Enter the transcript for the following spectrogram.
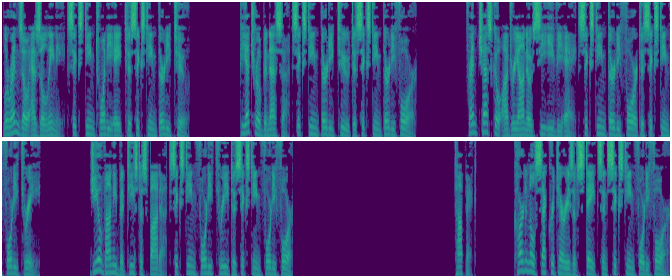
Lorenzo Azzolini (1628–1632), Pietro Benessa (1632–1634), Francesco Adriano Ceva (1634–1643), Giovanni Battista Spada (1643–1644). Topic. Cardinal Secretaries of State since 1644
